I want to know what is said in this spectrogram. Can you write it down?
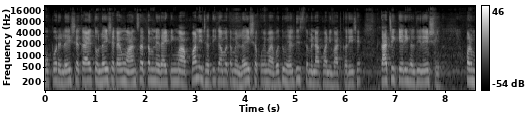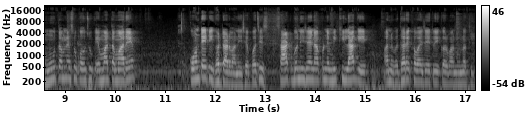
બપોરે લઈ શકાય તો લઈ શકાય. હું આન્સર તમને રાઇટિંગમાં આપવાની જ હતી કે આમાં તમે લઈ શકો. એમાં બધું હેલ્ધી જ તમે નાખવાની વાત કરી છે. કાચી કેરી હેલ્ધી રહેશે. પણ હું તમને શું કહું છું કે એમાં તમારે ક્વોન્ટિટી ઘટાડવાની છે. પછી શાટ બની જાય ને આપણને મીઠી લાગે અને વધારે ખવાઈ જાય તો એ કરવાનું નથી.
